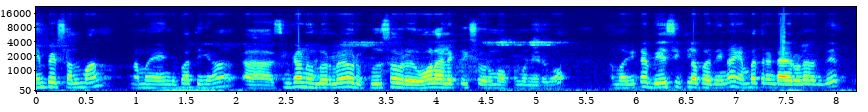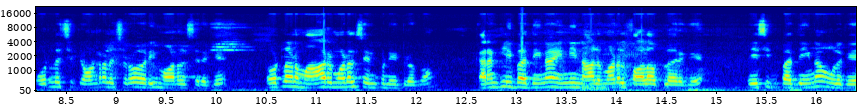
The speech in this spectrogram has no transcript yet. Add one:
என் பேர் சல்மான். நம்ம இங்கே பார்த்தீங்கன்னா ஆஹ், சிங்கானூர்ல ஒரு புதுசாக ஒரு ஓலா எலக்ட்ரிக் ஷோரூம் ஓப்பன் பண்ணியிருக்கோம். நம்மக்கிட்ட பேசிக்கில் பார்த்தீங்கன்னா எண்பத்தி ரெண்டாயிரம் வந்து ஒரு லட்சத்து ஒன்றரை லட்ச ரூபா வரையும் மாடல்ஸ் இருக்குது டோட்டலாக நம்ம ஆறு மாடல் சேல் பண்ணிகிட்ருக்கோம் கரண்ட்லி பார்த்தீங்கன்னா இன்னி நாலு மாடல் ஃபாலோ அப்பில் இருக்குது பேசிக் பார்த்தீங்கன்னா உங்களுக்கு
